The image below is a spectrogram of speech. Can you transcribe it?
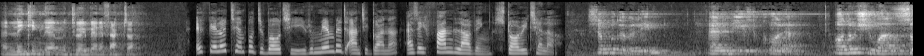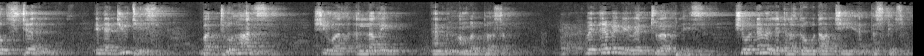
and linking them to a benefactor. A fellow temple devotee remembered Auntie Gona as a fun loving storyteller. Shambhugavali, and he used to call her, although she was so stern in her duties, but to us, she was a loving and humble person. Whenever we went to her place, she would never let us go without tea and biscuits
